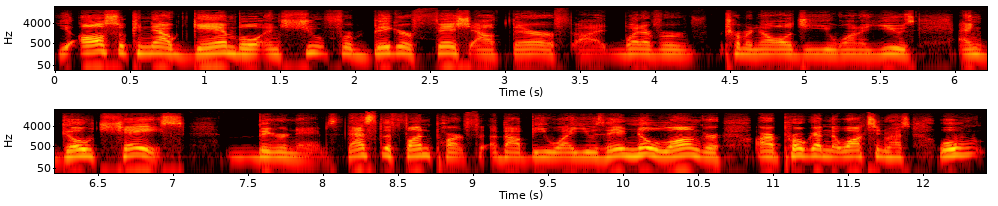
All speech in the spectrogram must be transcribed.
you also can now gamble and shoot for bigger fish out there, or uh, whatever terminology terminology you want to use and go chase bigger names. That's the fun part about BYU is they no longer are a program that walks into a house. Well,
